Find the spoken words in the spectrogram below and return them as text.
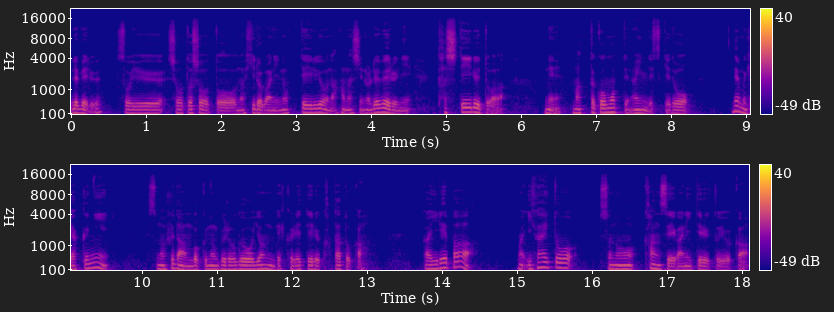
レベルそういうショートショートの広場に載っているような話のレベルに達しているとはね全く思ってないんですけどでも逆にその普段僕のブログを読んでくれてる方とかがいれば、まあ、意外とその感性が似てるというか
